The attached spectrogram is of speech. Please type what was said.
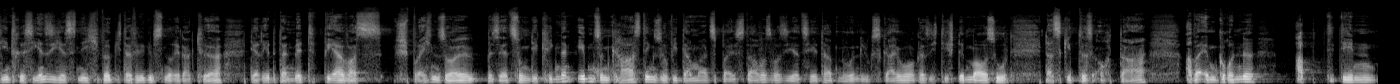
die interessieren sich jetzt nicht wirklich, dafür gibt es einen Redakteur, der redet dann mit, wer was sprechen soll, Besetzung, die kriegen dann eben so ein Casting, so wie damals bei Star Wars, was ich erzählt habe, wo Luke Skywalker sich die Stimmen aussucht, das gibt es auch da, aber im Grunde ab den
